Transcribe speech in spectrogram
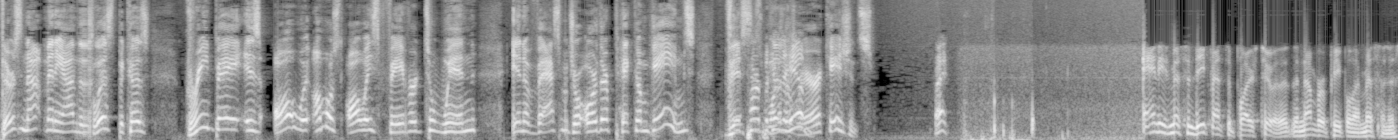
There's not many on this list because Green Bay is always, almost always favored to win in a vast majority, or their pick 'em games. This is one of of the him. rare occasions. Right. And he's missing defensive players too. The, the number of people they're missing is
